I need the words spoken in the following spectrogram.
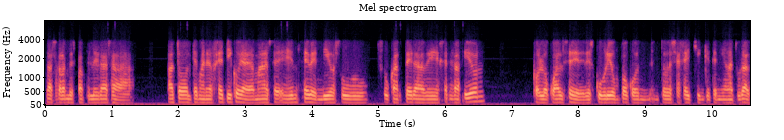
las grandes papeleras a, a todo el tema energético y además ENCE vendió su, su cartera de generación con lo cual se descubrió un poco en, todo ese hedging que tenía natural.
